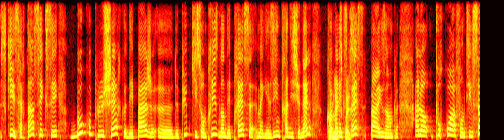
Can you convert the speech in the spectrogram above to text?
ce qui est certain, c'est que c'est beaucoup plus cher que des pages euh, de pub qui sont prises dans des presses magazines traditionnelles, Comme comme, l'Express. l'Express, par exemple. Alors, pourquoi font-ils ça?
